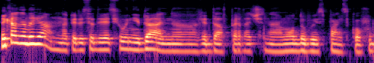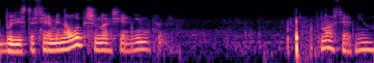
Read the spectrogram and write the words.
І Кагандаган на 59 хвилин ідеально віддав передачу на молодого іспанського футболіста Ферміна Лопіша, ну Фермін. Ну Фермін.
